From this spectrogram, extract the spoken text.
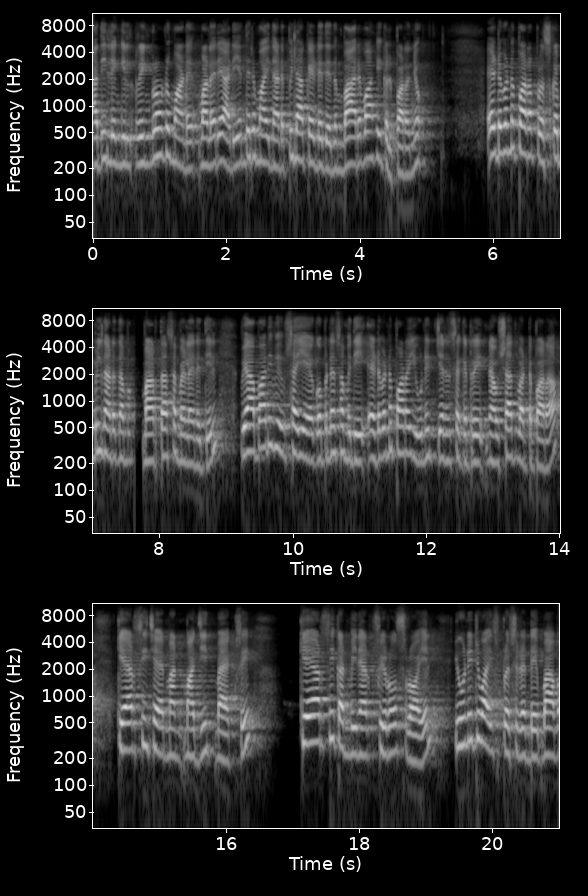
അതില്ലെങ്കിൽ റിംഗ് റോഡുമാണ് വളരെ അടിയന്തരമായി നടപ്പിലാക്കേണ്ടതെന്നും ഭാരവാഹികൾ പറഞ്ഞു. എടവണ്ണപ്പാറ പ്രസ് ക്ലബിൽ നടന്ന വാർത്താ സമ്മേളനത്തിൽ വ്യാപാരി വ്യവസായി ഏകോപന സമിതി Edavannappara unit general secretary Noushad Vattappara K R C chairman Majeed Maxi K R C convener Firoz Royal unit vice president Baba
